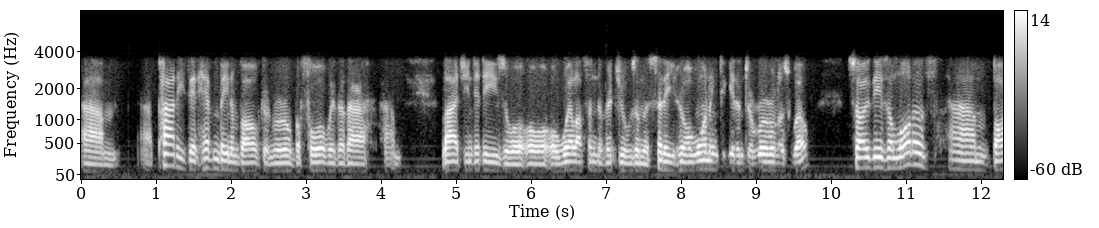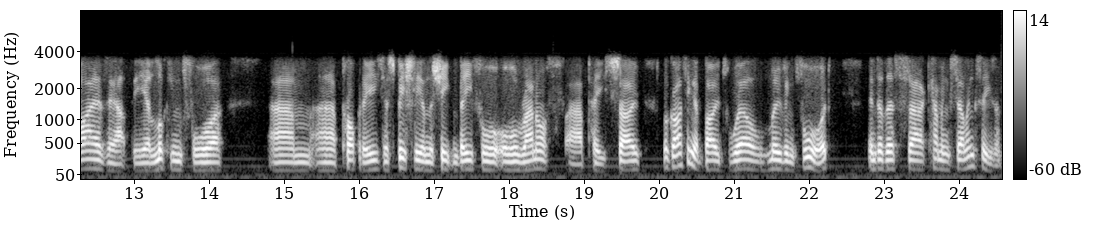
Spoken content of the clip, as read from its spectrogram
um, uh, parties that haven't been involved in rural before, whether they're um, large entities or, or, or well off individuals in the city who are wanting to get into rural as well. So there's a lot of um, buyers out there looking for um, uh, properties, especially in the sheep and beef or, or runoff uh, piece. So, look, I think it bodes well moving forward into this uh, coming selling season.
